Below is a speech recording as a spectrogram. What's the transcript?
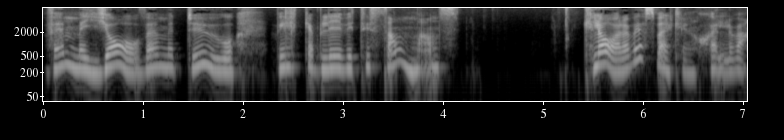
Vem är jag och vem är du och vilka blir vi tillsammans? Klarar vi oss verkligen själva?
